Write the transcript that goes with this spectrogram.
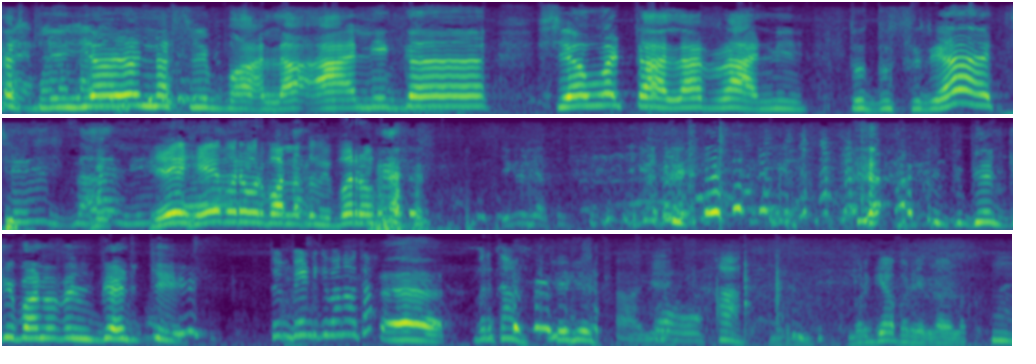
कसली येळ नशिबाला आली ग. शेवटाला राणी तू दुसऱ्याची झाली हे हे बरोबर बोलला तुम्ही बरोबर. बेंडकी बनवतो मी बेंडकी. तुम्ही भेंडकी बनवता. बरं थांब. हा बरं घ्या बरं एकदा हम्म.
